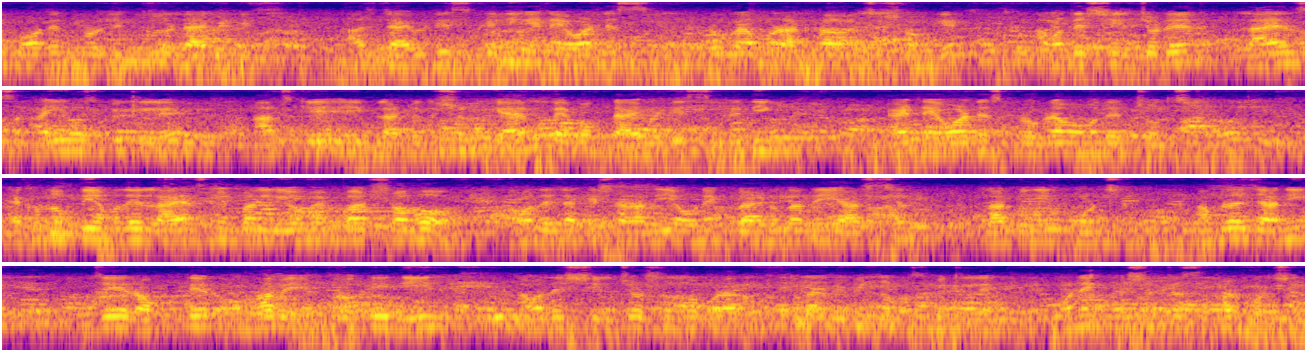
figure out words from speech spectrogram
ইম্পর্টেন্ট প্রজেক্ট হল ডায়াবেটিস আজ ডায়াবেটিস স্ক্রিনিং অ্যান্ড অ্যাওয়ারনেস প্রোগ্রামও রাখা হয়েছে সঙ্গে। আমাদের শিলচরের লায়ন্স আই হসপিটালে আজকে এই ব্লাড ডোনেশন ক্যাম্প এবং diabetes screening and awareness programme আমাদের চলছে। এখন অবধি আমাদের লায়ন্স মেম্বার লিও মেম্বার সহ আমাদের যাকে সারা দিয়ে অনেক ব্লাড ডোনারেই আসছেন ব্লাড ডোনেট করছেন। আমরা জানি যে রক্তের অভাবে প্রতিদিন আমাদের শিলচর সহ বরাকর বিভিন্ন হসপিটালে অনেক পেশেন্টরা সাফার করছেন।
